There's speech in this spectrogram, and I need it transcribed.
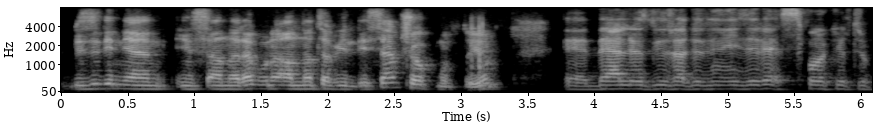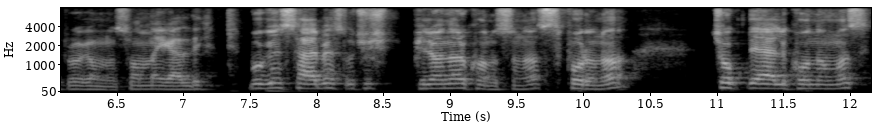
bizi dinleyen insanlara bunu anlatabildiysem çok mutluyum. E, değerli Özgür Radyo dinleyicileri Spor Kültür Programı'nın sonuna geldik. Bugün serbest uçuş planör konusunu, sporunu çok değerli konuğumuz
